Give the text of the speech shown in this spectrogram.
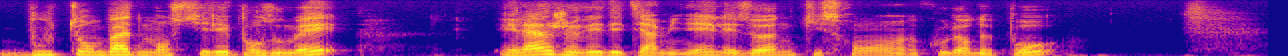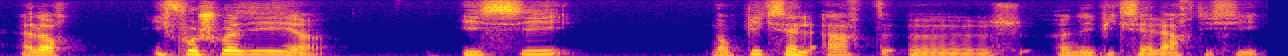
bouton bas de mon stylet pour zoomer. Et là, je vais déterminer les zones qui seront euh, couleur de peau. Alors, il faut choisir ici, dans Pixel Art, euh, un des Pixel Art ici,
